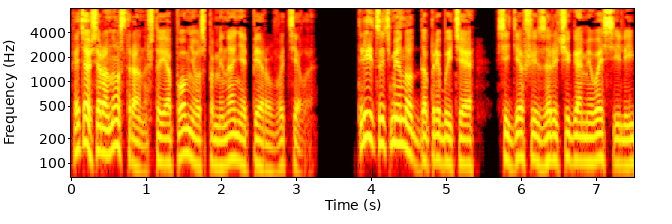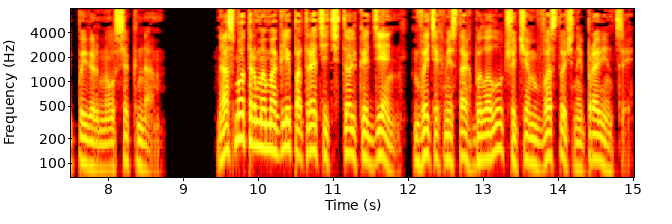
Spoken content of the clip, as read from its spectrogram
Хотя все равно странно, что я помню воспоминания первого тела. Тридцать минут до прибытия. Сидевший за рычагами Василий повернулся к нам. На осмотр мы могли потратить только день. В этих местах было лучше, чем в восточной провинции.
